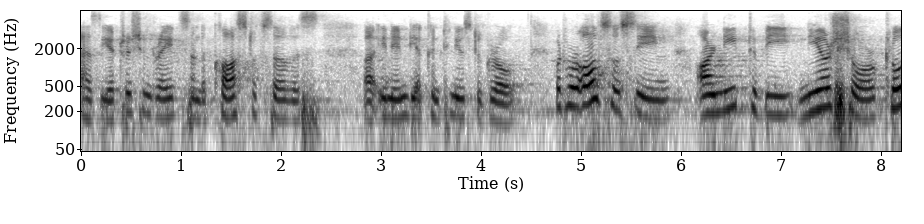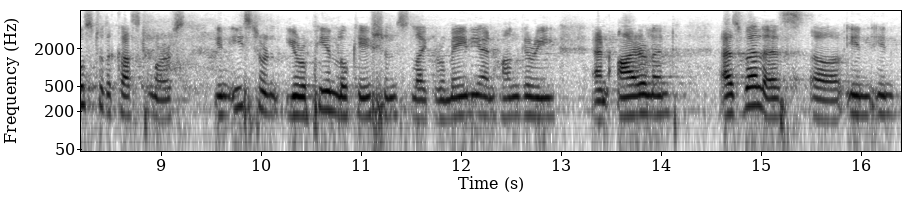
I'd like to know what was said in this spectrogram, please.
as the attrition rates and the cost of service uh, in India continues to grow. But we're also seeing our need to be near shore, close to the customers in Eastern European locations like Romania and Hungary and Ireland, as well as uh, in, in,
